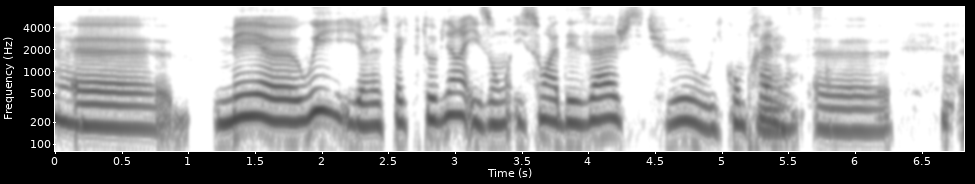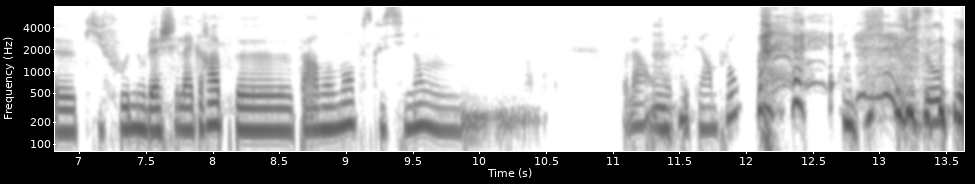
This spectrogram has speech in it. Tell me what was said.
mais oui, ils respectent plutôt bien. Ils ont ils sont à des âges, si tu veux, où ils comprennent mmh. qu'il faut nous lâcher la grappe par moment parce que sinon voilà, on va mmh péter un plomb. Mmh donc,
